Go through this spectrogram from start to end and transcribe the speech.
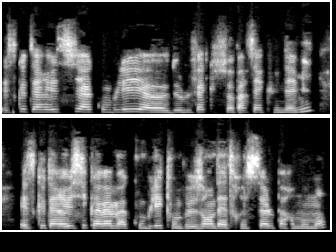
est-ce que tu as réussi à combler euh, de le fait que tu sois parti avec une amie? Est-ce que tu as réussi quand même à combler ton besoin d'être seule par moment?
